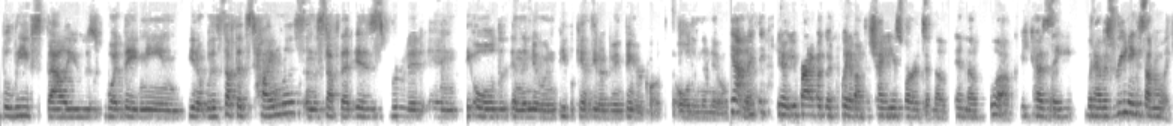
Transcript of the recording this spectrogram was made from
beliefs, values, what they mean, you know, with the stuff that's timeless and the stuff that is rooted in the old and the new. And people can't see what I'm doing finger quotes, the old and the new. Yeah, and I think you know you brought up a good point about the Chinese words in the in the book because they when I was reading some like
